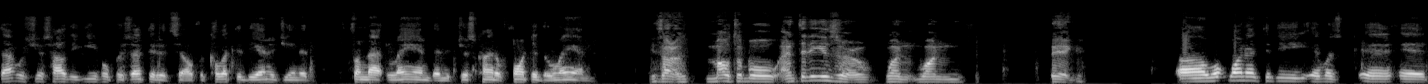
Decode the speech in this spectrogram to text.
that was just how the evil presented itself. It collected the energy in it from that land, and it just kind of haunted the land. You thought it was multiple entities or one one big? Uh, one entity. It was it, it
